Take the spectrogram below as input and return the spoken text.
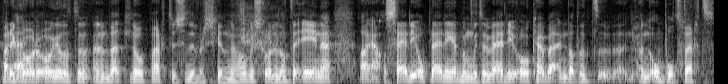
Maar ik hoorde ook dat het een, wedloop werd tussen de verschillende hogescholen. Dat de ene, nou ja, als zij die opleiding hebben, moeten wij die ook hebben en dat het een opbod werd.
